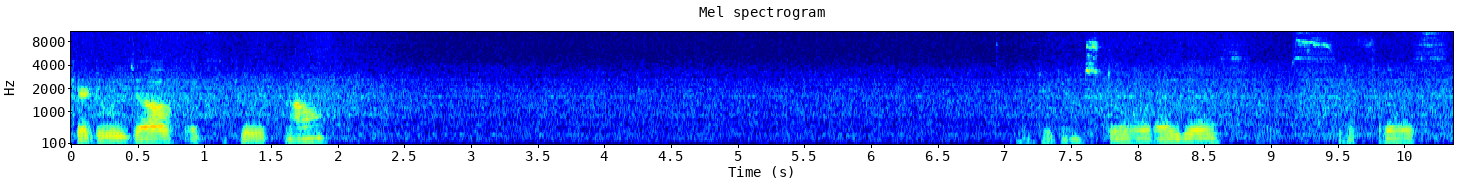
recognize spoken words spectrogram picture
schedule job. Execute now. It didn't store I guess. Let's refresh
